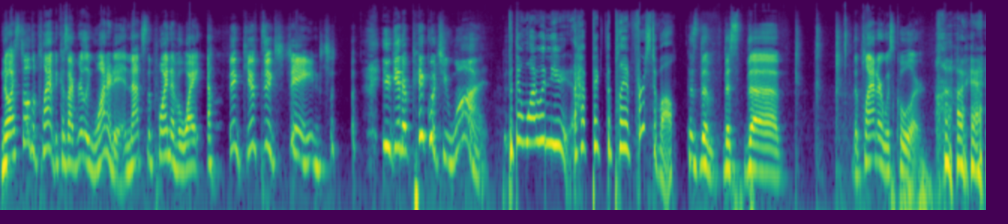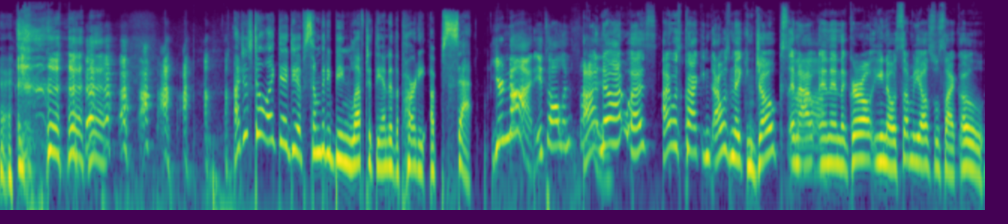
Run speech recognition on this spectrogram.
No, I stole the plant because I really wanted it. And that's the point of a white elephant gift exchange. you get to pick what you want. But then why wouldn't you have picked the plant first of all? Because the, the the the planner was cooler. Okay. I just don't like the idea of somebody being left at the end of the party upset. You're not. It's all in fun. I no, I was. I was cracking. I was making jokes, and Ah. I and then the girl, you know, somebody else was like, "Oh,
